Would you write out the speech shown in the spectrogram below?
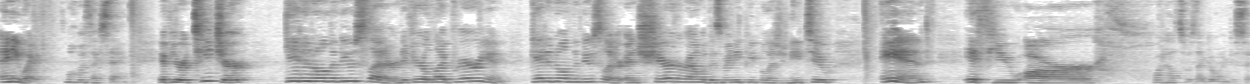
Anyway, what was I saying? If you're a teacher, get in on the newsletter. And if you're a librarian, get in on the newsletter and share it around with as many people as you need to. And if you are, what else was I going to say?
